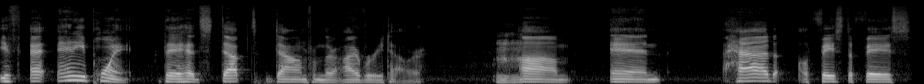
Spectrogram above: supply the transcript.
If at any point they had stepped down from their ivory tower mm-hmm. um, and had a face to face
